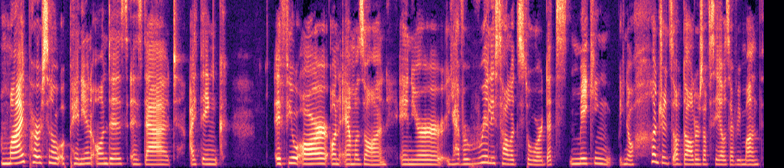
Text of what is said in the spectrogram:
my personal opinion on this is that I think if you are on Amazon and you're you have a really solid store that's making you know hundreds of dollars of sales every month,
